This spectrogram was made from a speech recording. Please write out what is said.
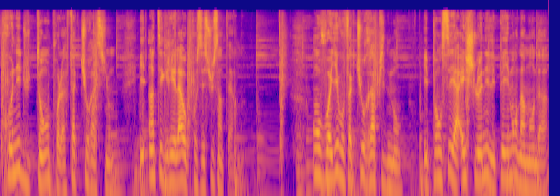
Prenez du temps pour la facturation et intégrez-la au processus interne. Envoyez vos factures rapidement et pensez à échelonner les paiements d'un mandat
